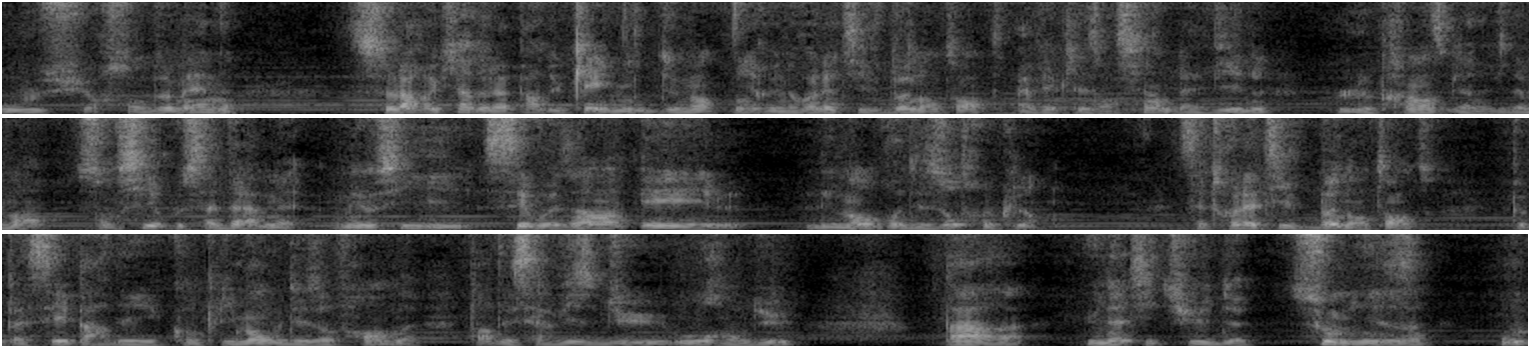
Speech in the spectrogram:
ou sur son domaine, cela requiert de la part du Kainite de maintenir une relative bonne entente avec les anciens de la ville, le prince bien évidemment, son sire ou sa dame, mais aussi ses voisins et les membres des autres clans. Cette relative bonne entente peut passer par des compliments ou des offrandes, par des services dus ou rendus, par une attitude soumise ou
